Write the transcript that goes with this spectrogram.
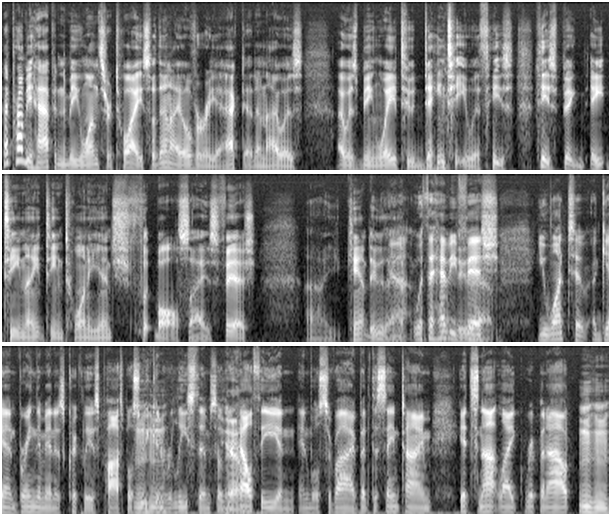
that probably happened to me once or twice. So then I overreacted, and I was I was being way too dainty with these these big 18, 19, 20 inch football size fish. Uh, you can't do that. Yeah, with the heavy fish, that. you want to again bring them in as quickly as possible so you can release them so they're Mm-hmm. Yeah. healthy and and will survive. But at the same time, it's not like ripping out Mhm.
